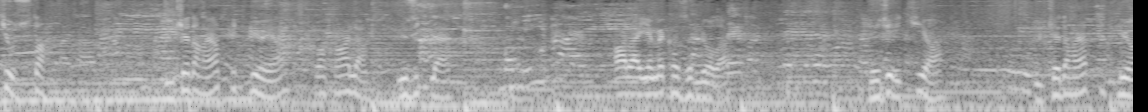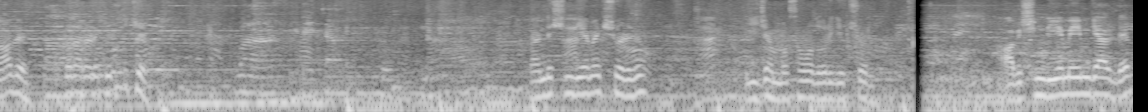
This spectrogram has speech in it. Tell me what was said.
2 usta. Ülkede hayat bitmiyor ya. Bak hala müzikler. Hala yemek hazırlıyorlar. Gece 2 ya. Ülkede hayat bitmiyor abi. Bu kadar hareketli ki. Ben de şimdi yemek söyledim. Yiyeceğim masama doğru geçiyorum. Abi şimdi yemeğim geldi.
